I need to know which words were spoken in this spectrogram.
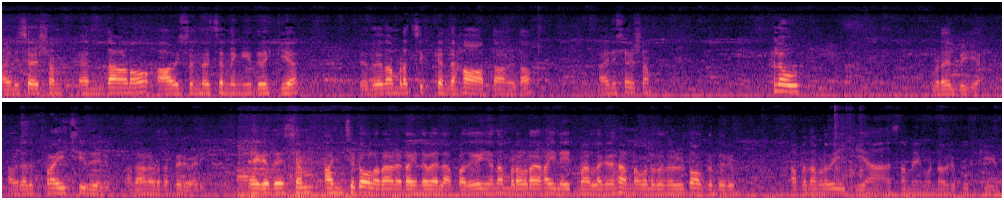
അതിനുശേഷം എന്താണോ ആവശ്യം എന്ന് വെച്ചിട്ടുണ്ടെങ്കിൽ ഇത് വെക്കുക. ഇത് നമ്മുടെ ചിക്കന്റെ ഹാർട്ടാണ് കേട്ടോ അതിനുശേഷം ഹലോ ഇവിടെ ഏൽപ്പിക്കുക. അവരത് ഫ്രൈ ചെയ്ത് തരും. അതാണ് ഇവിടുത്തെ പരിപാടി. ഏകദേശം അഞ്ച് ഡോളറാണ് കേട്ടോ അതിന്റെ വില. അപ്പോൾ അത് കഴിഞ്ഞാൽ നമ്മുടെ ഇവിടെ ഹൈലൈറ്റ് മാളിലൊക്കെ കാണുന്ന പോലെ തന്നെ ഒരു ടോക്കൺ തരും. അപ്പോൾ നമ്മൾ വെയിറ്റ് ചെയ്യുക ആ സമയം കൊണ്ട് അവർ കുക്ക് ചെയ്യും.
